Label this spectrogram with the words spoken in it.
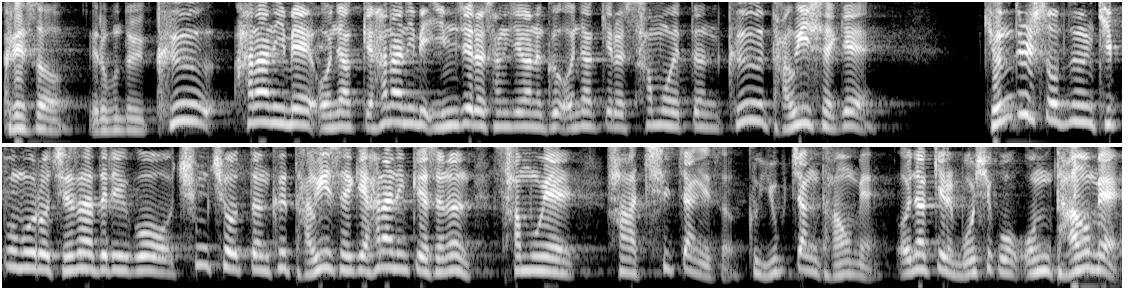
그래서 여러분들 그 하나님의 언약계, 하나님의 임재를 상징하는 그 언약계를 사모했던 그 다윗에게 견딜 수 없는 기쁨으로 제사드리고 춤추었던 그 다윗에게 하나님께서는 사무엘 하 7장에서 그 6장 다음에 언약계를 모시고 온 다음에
